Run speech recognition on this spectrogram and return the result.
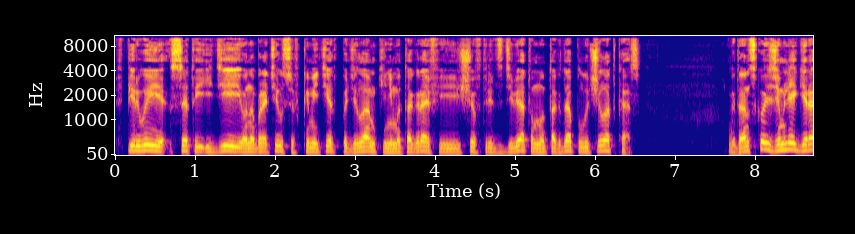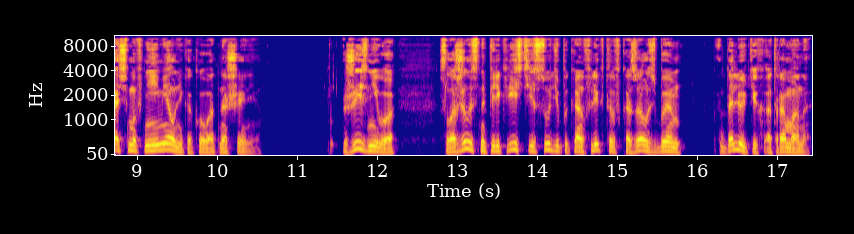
Впервые с этой идеей он обратился в комитет по делам кинематографии еще в 1939-м, но тогда получил отказ. К Донской земле Герасимов не имел никакого отношения. Жизнь его сложилась на перекрестии судеб и конфликтов, казалось бы, далеких от романа.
